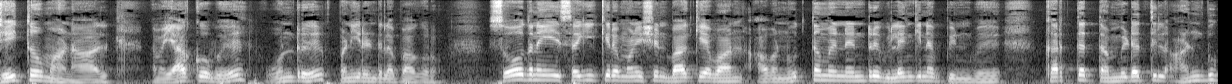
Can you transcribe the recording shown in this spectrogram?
ஜெயித்தோமானால் நம்ம யாக்கோபு ஒன்று பனிரெண்டில் பார்க்குறோம். சோதனையை சகிக்கிற மனுஷன் பாக்கியவான். அவன் உத்தமன் என்று விளங்கின பின்பு கர்த்த தம்மிடத்தில் அன்பு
